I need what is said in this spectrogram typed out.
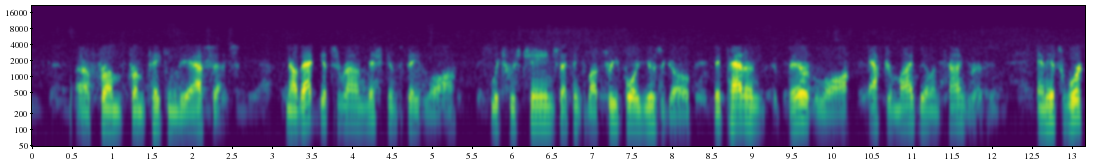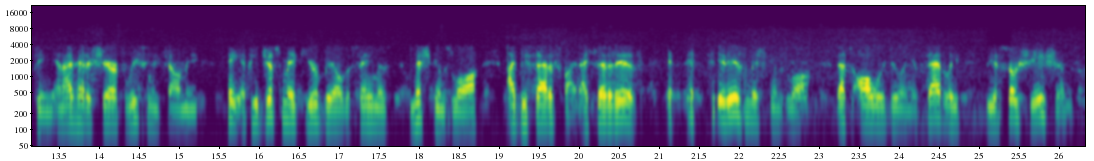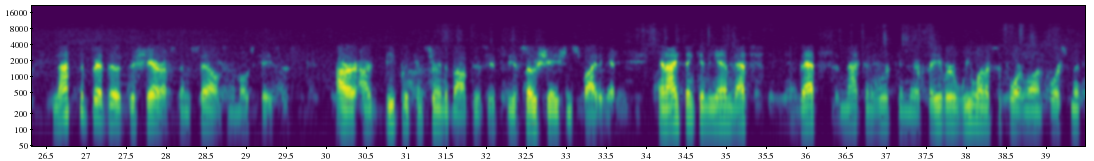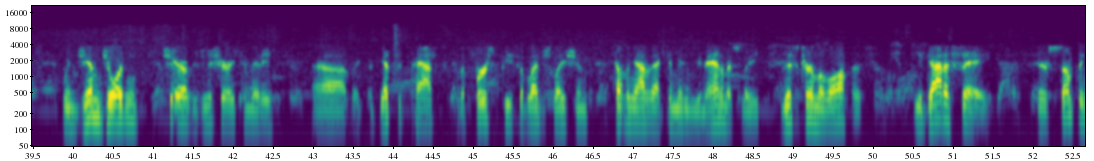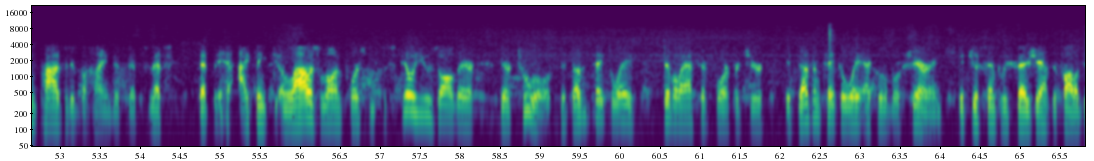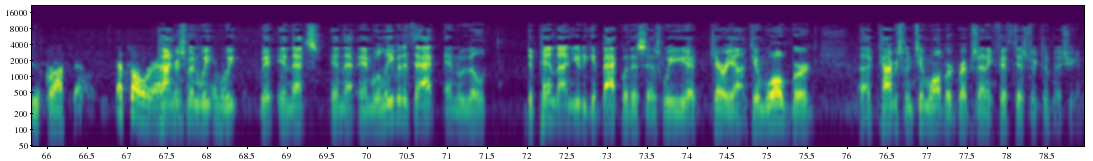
uh, from from taking the assets. Now that gets around Michigan state law, which was changed I think about three four years ago. They patterned their law after my bill in Congress, and it's working. And I've had a sheriff recently tell me hey, if you just make your bill the same as Michigan's law, I'd be satisfied. I said it is. it is Michigan's law. That's all we're doing. And sadly, the associations, not the, the, the sheriffs themselves in most cases, are, are deeply concerned about this. It's the associations fighting it. And I think in the end, that's, that's not going to work in their favor. We want to support law enforcement. When Jim Jordan, chair of the Judiciary Committee, uh, gets it passed for the first piece of legislation coming out of that committee unanimously this term of office, you got to say there's something positive behind it that's that's that I think allows law enforcement to still use all their their tools. It doesn't take away civil asset forfeiture. It doesn't take away equitable sharing. It just simply says you have to follow due process. That's all we're asking. Congressman, we, we, we and that's and that and we'll leave it at that, and we will depend on you to get back with us as we uh, carry on. Tim Walberg, uh, Congressman Tim Walberg, representing 5th District of Michigan.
